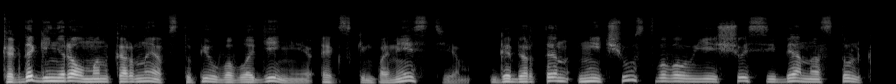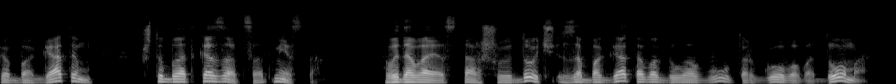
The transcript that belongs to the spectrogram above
Когда генерал Монкарне вступил во владение экским поместьем, Габертен не чувствовал еще себя настолько богатым, чтобы отказаться от места. Выдавая старшую дочь за богатого главу торгового дома,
